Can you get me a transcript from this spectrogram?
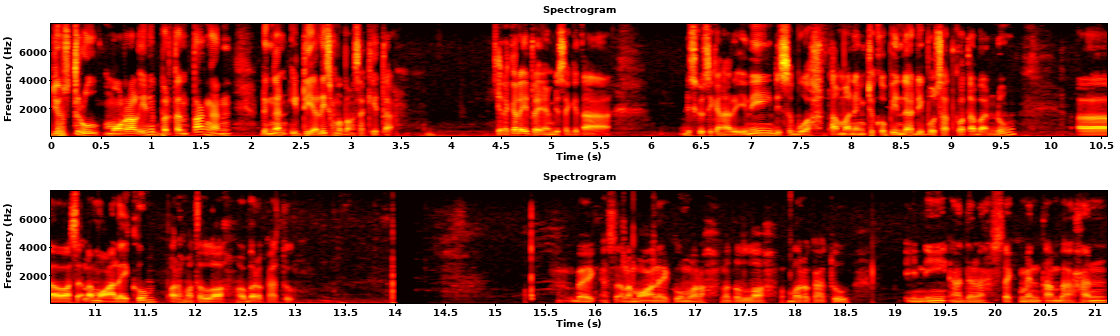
justru moral ini bertentangan dengan idealisme bangsa kita. Kira-kira itu yang bisa kita diskusikan hari ini di sebuah taman yang cukup indah di pusat kota Bandung. Uh, wassalamualaikum warahmatullahi wabarakatuh. Baik, assalamualaikum warahmatullahi wabarakatuh. Ini adalah segmen tambahan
